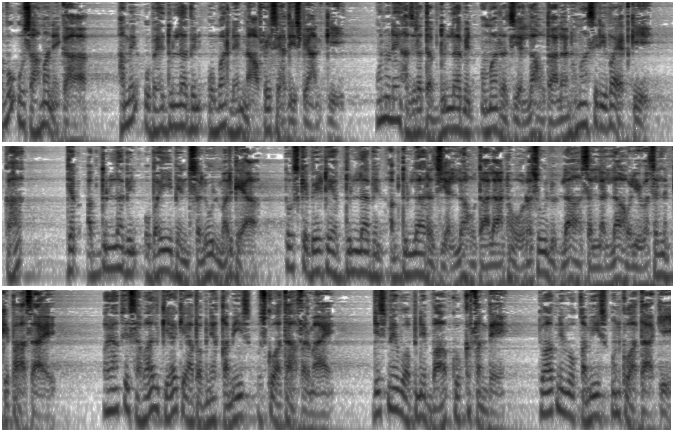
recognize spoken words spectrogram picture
ابو اسامہ نے کہا، ہمیں عبید اللہ بن عمر نے نافع سے حدیث بیان کی۔ انہوں نے حضرت عبداللہ بن عمر رضی اللہ تعالیٰ عنہما سے روایت کی۔ کہا، جب عبداللہ بن عبی بن سلول مر گیا، تو اس کے بیٹے عبداللہ بن عبداللہ رضی اللہ تعالیٰ عنہ رسول اللہ صلی اللہ علیہ وسلم کے پاس آئے اور آپ سے سوال کیا کہ آپ اپنے قمیص اس کو عطا فرمائے جس میں وہ اپنے باپ کو کفن دے تو آپ نے وہ قمیص ان کو عطا کی۔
